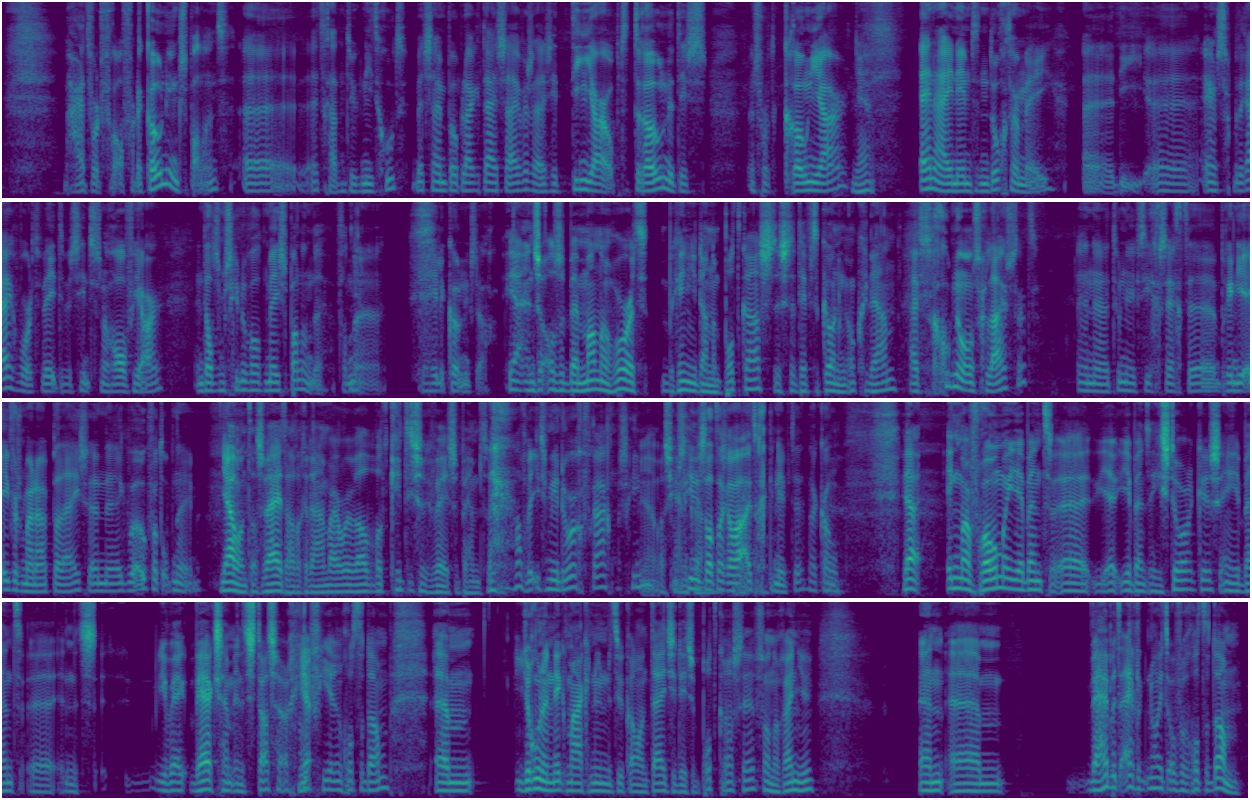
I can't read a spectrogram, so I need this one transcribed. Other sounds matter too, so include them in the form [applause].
Maar het wordt vooral voor de koning spannend. Eh, het gaat natuurlijk niet goed met zijn populariteitscijfers. Hij zit tien jaar op de troon. Het is een soort kroonjaar. ja. En hij neemt een dochter mee eh, die eh, ernstig bedreigd wordt, weten we sinds een half jaar. En dat is misschien nog wel het meest spannende van de hele Koningsdag. ja, en zoals het bij mannen hoort, begin je dan een podcast. Dus dat heeft de koning ook gedaan. Hij heeft goed naar ons geluisterd. En eh, toen heeft hij gezegd, eh, breng die Evers maar naar het paleis en eh, ik wil ook wat opnemen. Ja, want als wij het hadden gedaan, waren we wel wat kritischer geweest op hem, toch? [laughs] Hadden we iets meer doorgevraagd misschien? Ja, waarschijnlijk misschien is dat er wel uitgeknipt, hè? Dat kan. Ingmar Vrome, je bent, je, je bent historicus en je bent in het, je werk- werkzaam in het Stadsarchief hier in Rotterdam. Ehm, Jeroen en ik maken nu natuurlijk al een tijdje deze podcast hè, van Oranje. En ehm, we hebben het eigenlijk nooit over Rotterdam.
